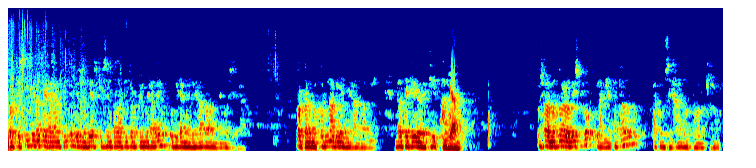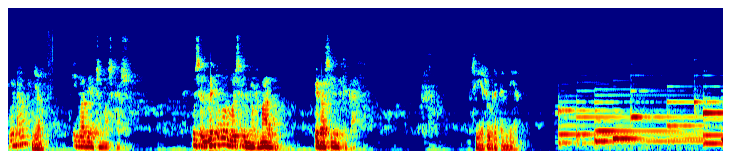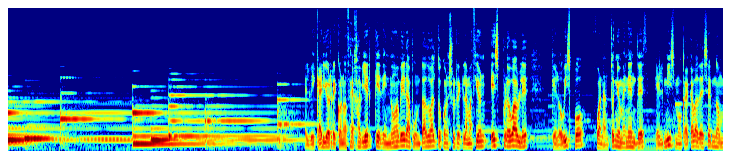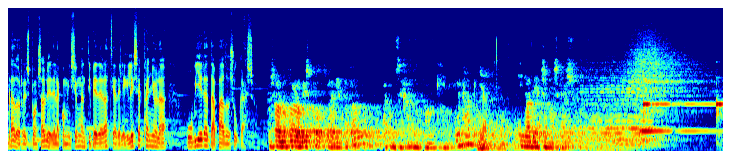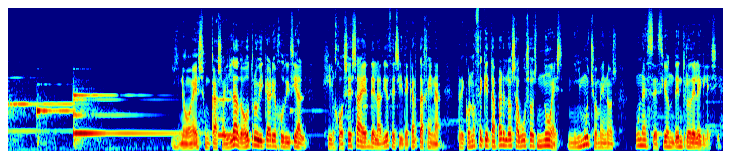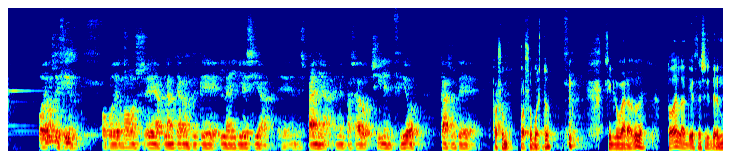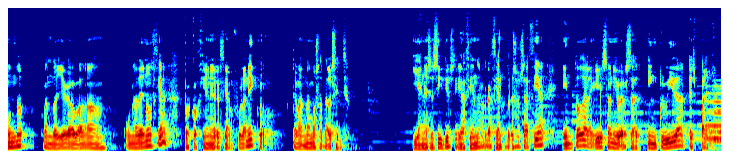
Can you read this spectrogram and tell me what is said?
Porque sí que no te garantizo que si lo hubieras presentado aquí por primera vez, hubiéramos llegado a donde hemos llegado. Porque a lo mejor no había llegado a mí. No te quiero decir. Ah, Ya. Pues a lo mejor el obispo la había tapado, aconsejado por quien fuera, y no había hecho más caso. Pues el método no es el normal, pero ha sido eficaz. Sí, eso pretendía. Vicario reconoce a Javier que de no haber apuntado alto con su reclamación es probable que el obispo, Juan Antonio Menéndez, el mismo que acaba de ser nombrado responsable de la Comisión Antipederastia de la Iglesia Española, hubiera tapado su caso. Pues a lo mejor el obispo la había tapado, aconsejado por quien fuera, y no había hecho más caso. Y no es un caso aislado. Otro vicario judicial, Gil José Sáez de la diócesis de Cartagena, reconoce que tapar los abusos no es, ni mucho menos, una excepción dentro de la Iglesia. Podemos decir o podemos eh, plantearnos de que la Iglesia eh, en España en el pasado silenció casos de... Por, su- por supuesto, sin lugar a dudas. Todas las diócesis del mundo, cuando llegaba una denuncia, pues cogían y decían, fulanico, te mandamos a tal sitio. Y en ese sitio seguía haciendo lo que hacían otros. Eso se hacía en toda la Iglesia Universal, incluida España.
